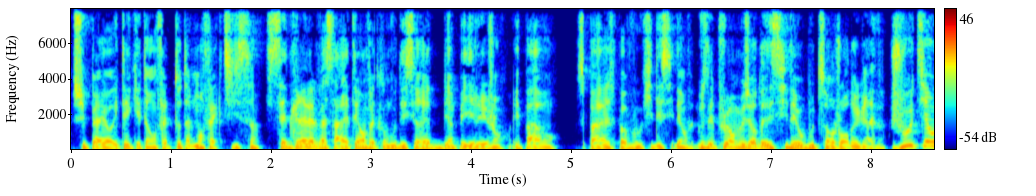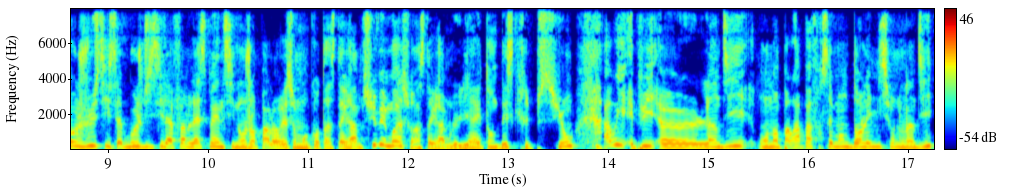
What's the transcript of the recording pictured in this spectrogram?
supériorité qui était en fait totalement factice. Cette grève, elle va s'arrêter en fait quand vous déciderez de bien payer les gens et pas avant. C'est pas, pas vous qui décidez en fait. Vous êtes plus en mesure de décider au bout de 100 jours de grève. Je vous tiens au juste si ça bouge d'ici la fin de la semaine, sinon j'en parlerai sur mon compte Instagram. Suivez-moi sur Instagram, le lien est en description. Ah oui, et puis euh, lundi, on n'en parlera pas forcément dans l'émission de lundi,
